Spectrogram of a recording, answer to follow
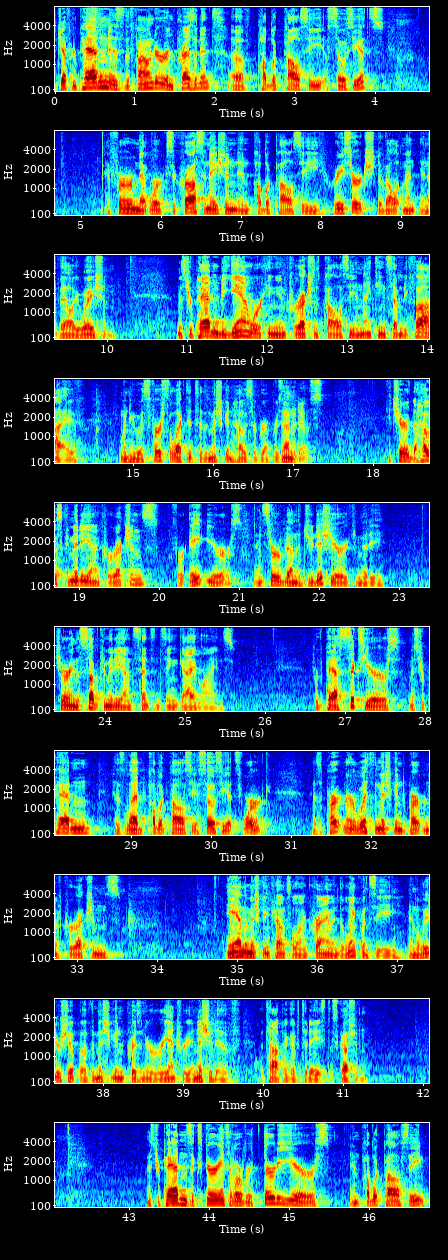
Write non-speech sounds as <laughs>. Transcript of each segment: Jeffrey Padden is the founder and president of Public Policy Associates, a firm that works across the nation in public policy research, development, and evaluation. Mr. Padden began working in corrections policy in 1975 when he was first elected to the Michigan House of Representatives. He chaired the House Committee on Corrections for eight years and served on the Judiciary Committee, chairing the Subcommittee on Sentencing Guidelines. For the past six years, Mr. Padden has led Public Policy Associates' work as a partner with the Michigan Department of Corrections and the Michigan Council on Crime and Delinquency in the leadership of the Michigan Prisoner Reentry Initiative, the topic of today's discussion. Mr. Padden's experience of over 30 years in public policy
